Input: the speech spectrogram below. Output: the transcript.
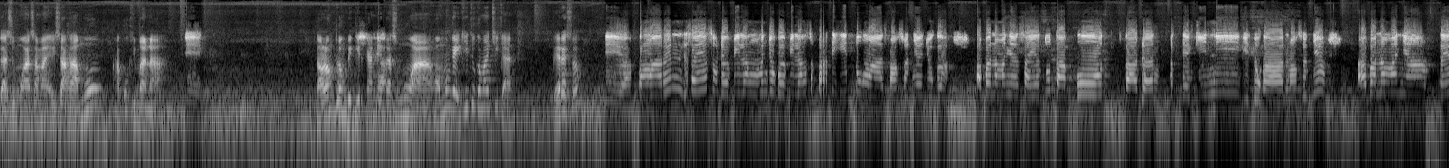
nggak semua sama usahamu, aku gimana? Iya. Tolong dong pikirkan Ya. kita semua, ngomong kayak gitu ke majikan. Beres toh? Iya, kemarin saya sudah bilang mencoba bilang seperti itu, Mas. Maksudnya juga apa namanya saya tuh takut keadaan kayak gini gitu kan. Maksudnya apa namanya? Saya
